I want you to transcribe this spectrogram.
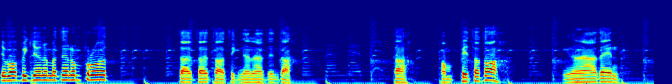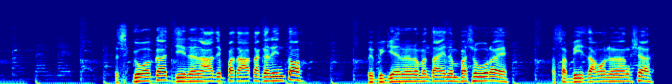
Di ba bigyan naman tayo ng fruit? Ito, ito, ito. Tignan natin to. Ito. Pampito to. Tingnan natin. Let's go agad. Di na natin patatagalin to. Bibigyan na naman tayo ng basura eh. Kasabitan ko na lang siya.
